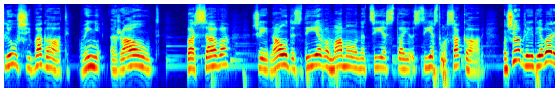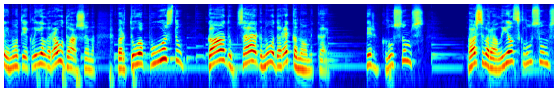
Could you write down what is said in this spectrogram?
kļuvuši bagāti. Viņi raud par sava šī naudas dieva mamona ciesta, ciesto sakāvi. Un šobrīd jau arī notiek liela raudāšana par to postu, kādu sērga nodara ekonomikai. Ir klusums, Pārsvarā liels klusums,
